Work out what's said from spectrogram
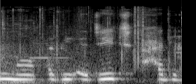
ما أبي أجيج أحد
